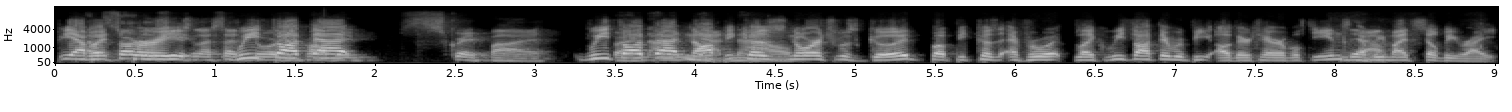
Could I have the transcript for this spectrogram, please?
yeah, At the but start of for, the season, I said we Norwich thought that scrape by. we thought I that mean, not yeah, because now- Norwich was good, but because everyone like we thought there would be other terrible teams, and Yeah. we might still be right.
